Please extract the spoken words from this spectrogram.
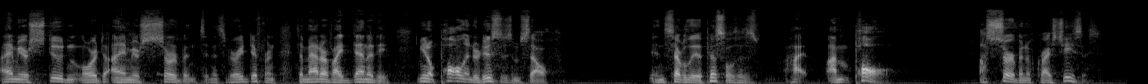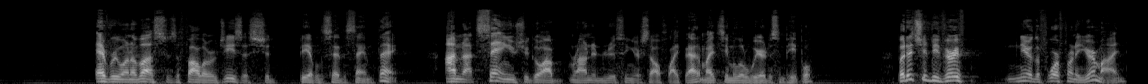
I am your student, Lord, to I am your servant. And it's very different. It's a matter of identity. You know, Paul introduces himself in several of the epistles as I'm Paul, a servant of Christ Jesus. Every one of us who's a follower of Jesus should be able to say the same thing. I'm not saying you should go around introducing yourself like that. It might seem a little weird to some people. But it should be very near the forefront of your mind.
